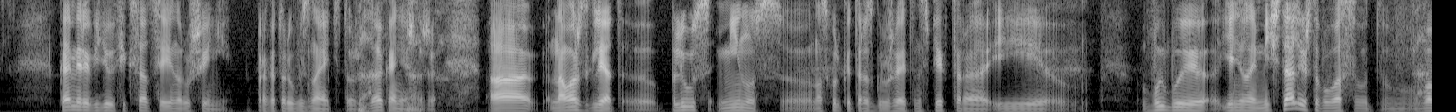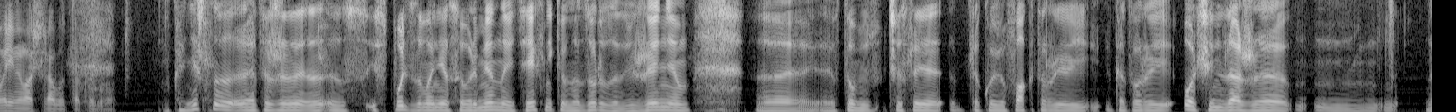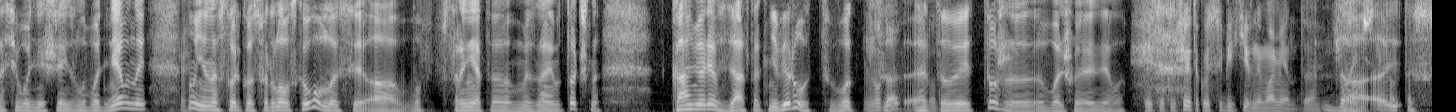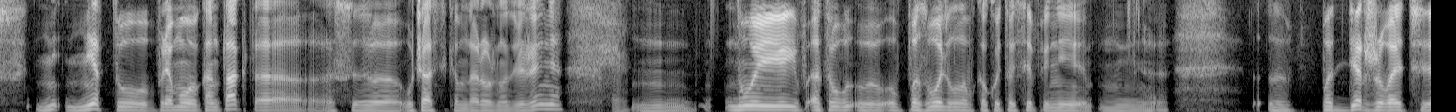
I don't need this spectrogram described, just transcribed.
Камеры видеофиксации нарушений про которые вы знаете тоже, да, Да, конечно да. же. А, на ваш взгляд, э, плюс, минус, э, насколько это разгружает инспектора, и э, вы бы, я не знаю, мечтали, чтобы у вас вот в- во время вашей работы такое было? Ну, конечно, это же э, использование современной техники в надзоре за движением, э, в том числе такой фактор, который очень даже на сегодняшний день злободневный, ну, не настолько в Свердловской области, а в стране-то мы знаем точно, камеры взяток не берут. Вот Ну да, это ну ведь тоже большое дело. То есть включает такой субъективный момент, да? Да, нету прямого контакта с э, участником дорожного движения. М, Ну и это э, позволило в какой-то степени э, поддерживать э,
